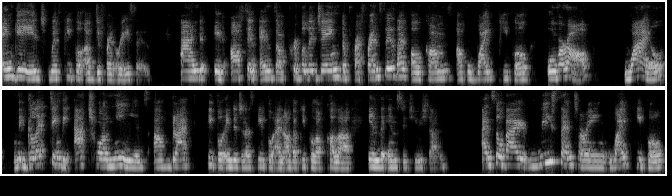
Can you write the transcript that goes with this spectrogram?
engage with people of different races. And it often ends up privileging the preferences and outcomes of white people overall, while neglecting the actual needs of Black people, Indigenous people, and other people of color in the institution. And so by recentering white people,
